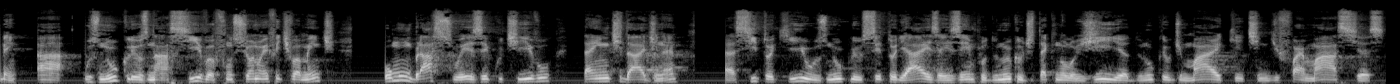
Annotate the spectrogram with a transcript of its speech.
Bem, a, os núcleos na ACIVA funcionam efetivamente como um braço executivo da entidade, né? Uh, cito aqui os núcleos setoriais, a exemplo do núcleo de tecnologia, do núcleo de marketing, de farmácias,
